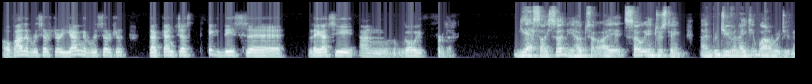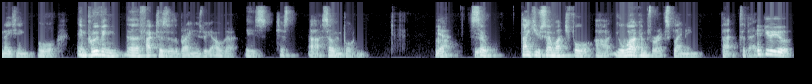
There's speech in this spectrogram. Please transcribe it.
of other researchers, younger researchers that can just take this uh, legacy and go further. Yes, I certainly hope so. I, it's so interesting and rejuvenating. Well, rejuvenating or improving the factors of the brain as we get older is just uh, so important. Yeah. Uh, so yeah. Thank you so much for uh, your work and for explaining that today. Thank you.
